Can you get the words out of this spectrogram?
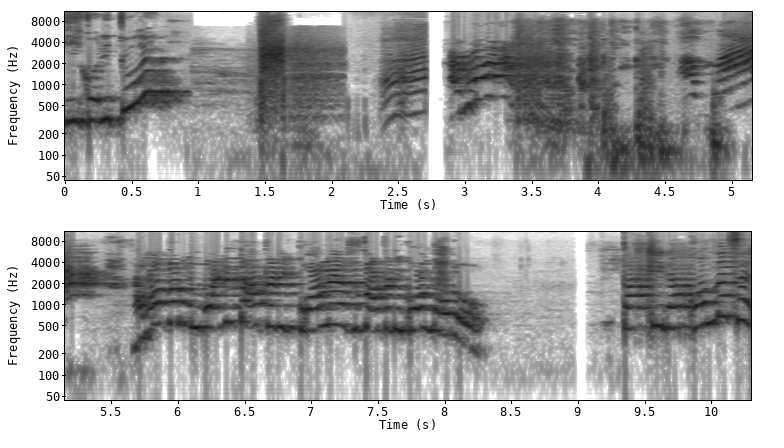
কি করি তুই? আমাদের মোবাইলে তাড়াতাড়ি কল আছে তাড়াতাড়ি কল ধরো। তা কি না কল দিছে?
